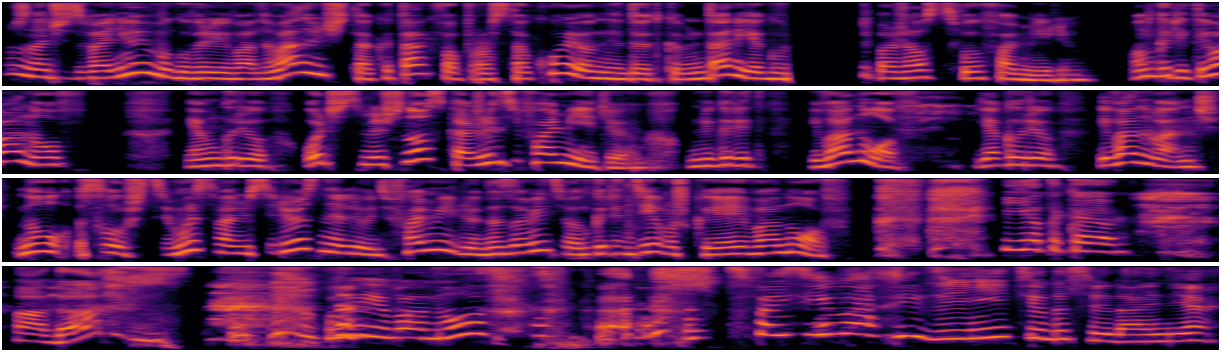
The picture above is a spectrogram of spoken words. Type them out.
Ну, значит, звоню ему, говорю, Иван Иванович, так и так, вопрос такой, он мне дает комментарий, я говорю, пожалуйста, свою фамилию. Он говорит, Иванов. Я ему говорю, очень смешно, скажите фамилию. Он мне говорит, Иванов. Я говорю, Иван Иванович, ну, слушайте, мы с вами серьезные люди, фамилию назовите. Он говорит, девушка, я Иванов. И я такая, а, да? Вы Иванов? Спасибо, извините, до свидания.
